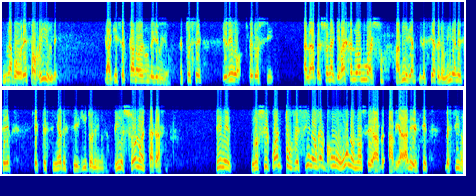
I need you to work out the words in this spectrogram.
una pobreza horrible, aquí cercano de donde yo vivo. Entonces, yo digo, pero si a la persona que baja los almuerzos, a Miriam, le decía, pero Miriam, le decía, este señor es seguito, le digo, vive solo en esta casa, tiene no sé cuántos vecinos acá, como uno no se aviar y decir, vecino,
